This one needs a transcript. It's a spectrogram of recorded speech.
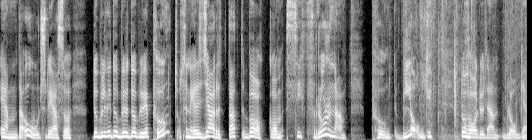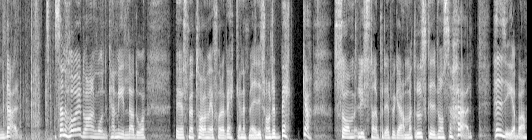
enda ord. Så det är alltså www. och sen är det hjärtat bakom siffrorna. blogg. Då har du den bloggen där. Sen har jag då angående Camilla då, eh, som jag talade med förra veckan, ett mejl från Rebecka som lyssnade på det programmet och då skriver hon så här. Hej Eva,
